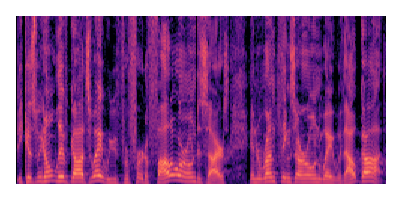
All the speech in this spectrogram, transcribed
because we don't live God's way. We prefer to follow our own desires and run things our own way without God.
